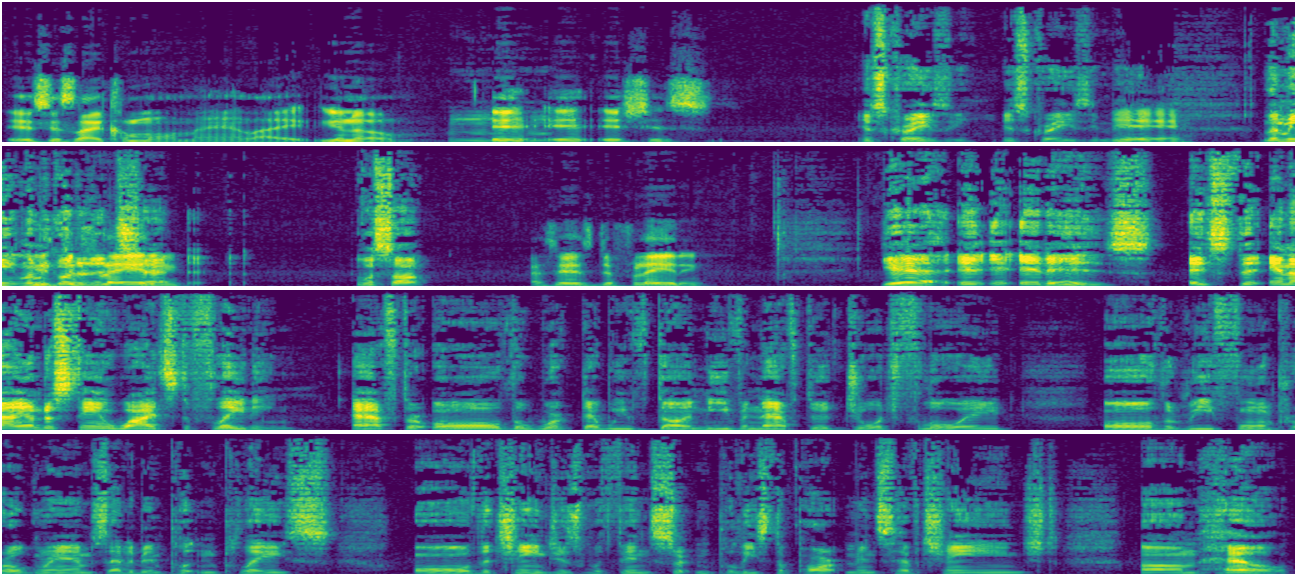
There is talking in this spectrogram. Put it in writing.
it's just like come on, man, like you know, mm-hmm. it, it it's just it's crazy. It's crazy, man. Yeah. Let me let me it's go deflating. to the chat. What's up? I said it's deflating. Yeah, it, it, is. It's the and I understand why it's deflating. After all the work that we've done, even after George Floyd, all the reform programs that have been put in place, all the changes within certain police departments have changed. Um, hell,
